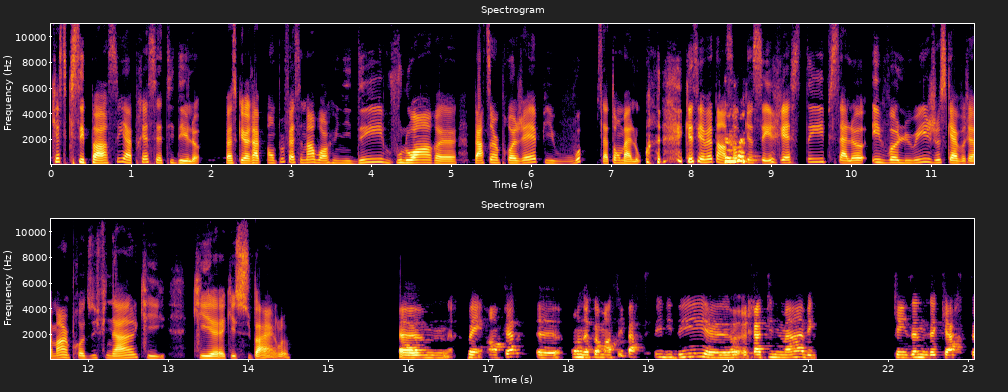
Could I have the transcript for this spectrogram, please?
Qu'est-ce qui s'est passé après cette idée-là? Parce qu'on peut facilement avoir une idée, vouloir partir un projet, puis ça tombe à l'eau. Qu'est-ce qui a fait en sorte que c'est resté, puis ça l'a évolué jusqu'à vraiment un produit final qui, qui, qui est super? Là? ben, en fait, on a commencé par citer l'idée rapidement avec une quinzaine de cartes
